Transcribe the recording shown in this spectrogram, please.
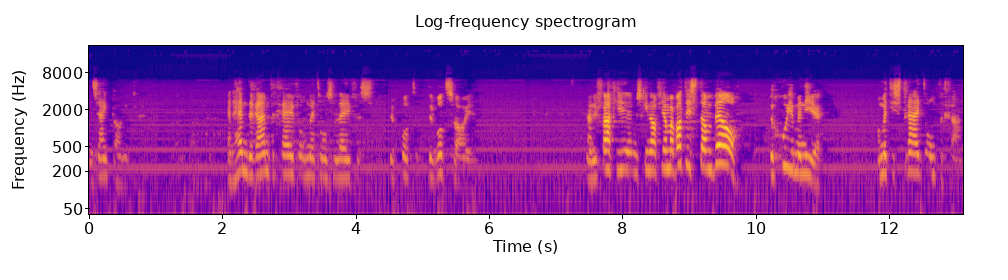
En zijn koninkrijk. En hem de ruimte geven om met onze levens te, pot, te rotzooien. Nou, nu vraag je je misschien af, ja maar wat is dan wel de goede manier om met die strijd om te gaan?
